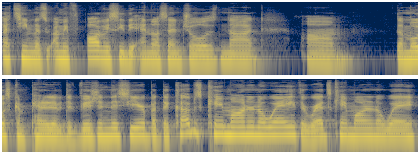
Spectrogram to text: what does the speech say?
a team that's, I mean, obviously the NL Central is not um, the most competitive division this year, but the Cubs came on in a way, the Reds came on in a way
